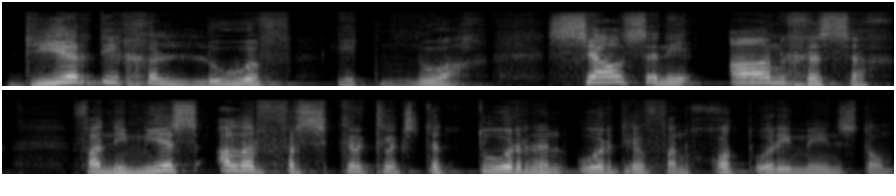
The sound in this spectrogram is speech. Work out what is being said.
Deur die geloof het Noag selfs in die aangesig van die mees allerverskriklikste toorn en oordeel van God oor die mensdom,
